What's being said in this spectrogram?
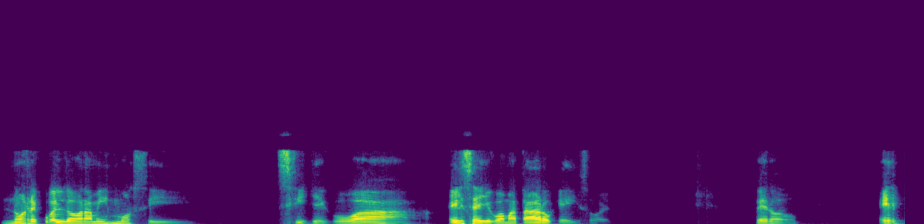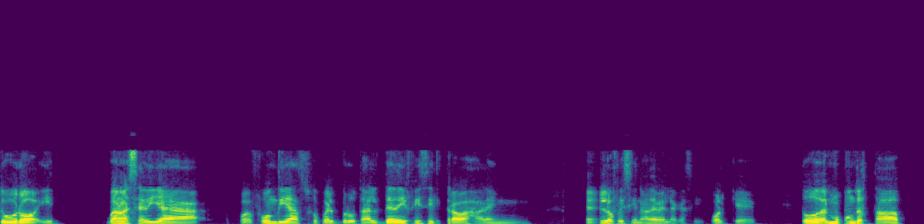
No recuerdo ahora mismo si, si llegó a, él se llegó a matar o qué hizo él. Pero es duro y bueno, ese día fue, fue un día súper brutal de difícil trabajar en, en la oficina, de verdad que sí, porque todo el mundo estaba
